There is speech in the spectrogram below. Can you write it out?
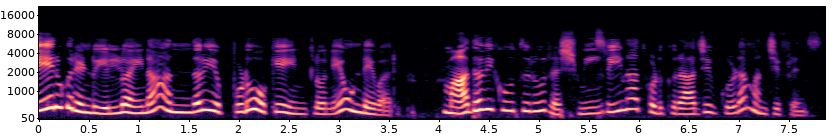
పేరుకు రెండు ఇల్లు అయినా అందరూ ఎప్పుడూ ఒకే ఇంట్లోనే ఉండేవారు. మాధవి కూతురు రష్మి శ్రీనాథ్ కొడుకు రాజీవ్ కూడా మంచి ఫ్రెండ్స్.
